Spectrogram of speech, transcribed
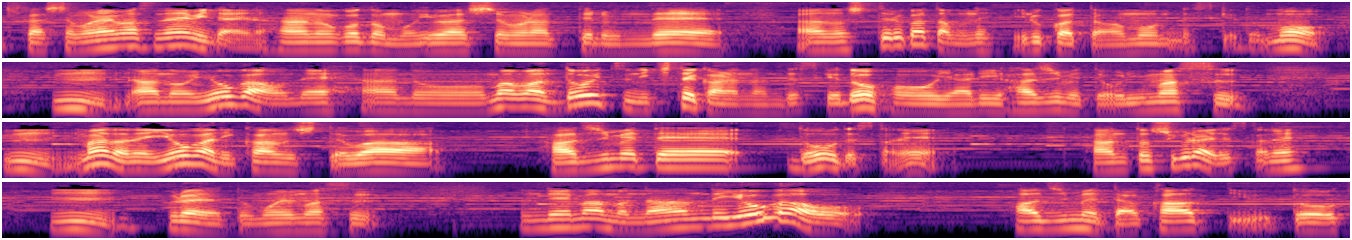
聞かせてもらいますね、みたいな、あのことも言わせてもらってるんで、あの、知ってる方もね、いるかとは思うんですけども、うん、あの、ヨガをね、あの、まあまあ、ドイツに来てからなんですけど、やり始めております。うん、まだね、ヨガに関しては、始めて、どうですかね。半年ぐらいですかね。うん、ぐらいだと思います。で、まあまあ、なんでヨガを始めたかっていうと、きっ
